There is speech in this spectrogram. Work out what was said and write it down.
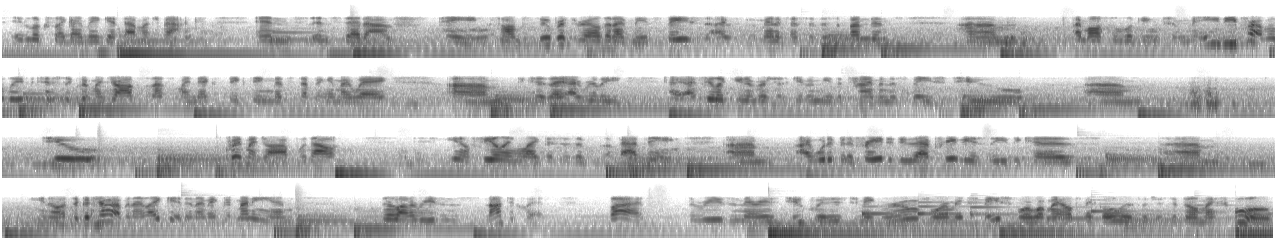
it looks like I may get that much back and instead of paying. So I'm super thrilled that I've made space. I've manifested this abundance. Um, I'm also looking to maybe, probably, potentially quit my job. So that's my next big thing that's stepping in my way. Um, because I, I really, I, I feel like the universe has given me the time and the space to, to quit my job without, you know, feeling like this is a, a bad thing. Um, I would have been afraid to do that previously because, um, you know, it's a good job and I like it and I make good money and there are a lot of reasons not to quit. But the reason there is to quit is to make room for, make space for what my ultimate goal is, which is to build my schools.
